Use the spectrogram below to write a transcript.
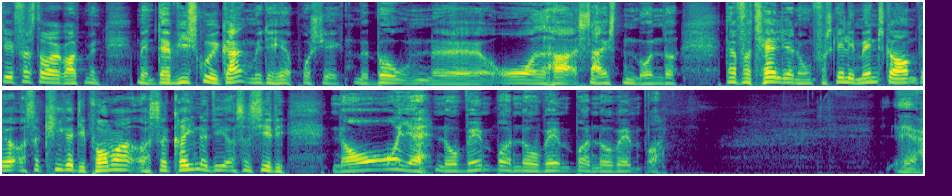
det forstår jeg godt, men, men da vi skulle i gang med det her projekt med bogen, øh, året har 16 måneder, der fortalte jeg nogle forskellige mennesker om det, og så kigger de på mig, og så griner de, og så siger de, Nå ja, november, november, november. Ja,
